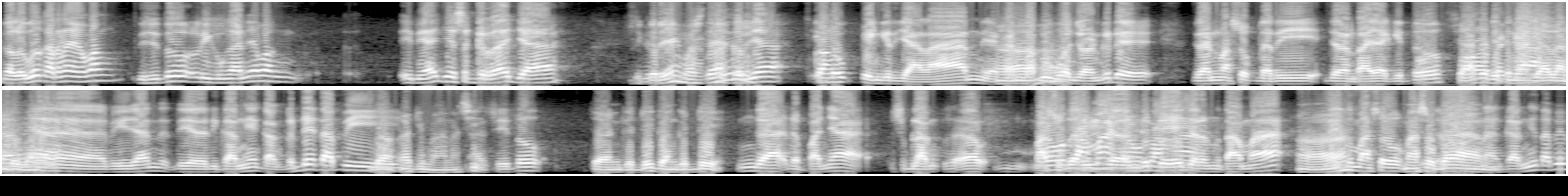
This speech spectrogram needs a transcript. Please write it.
Kalau gue karena emang di situ lingkungannya emang ini aja seger aja. Segernya maksudnya? Segernya itu pinggir jalan ya kan, Ah. tapi bukan jalan gede, jalan masuk dari jalan raya gitu. Siapa Oh, di tengah jalan tuh, Bang? Eh, di jalan di, di gangnya gang gede tapi. Gang- ah, gimana sih? Nah, situ Jalan gede, gang gede. Enggak, depannya sebelah eh, masuk dari utama, jalan jalan gede, utama. jalan utama. Ah, nah, itu masuk masuk gitu. gang. Nah, gangnya tapi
